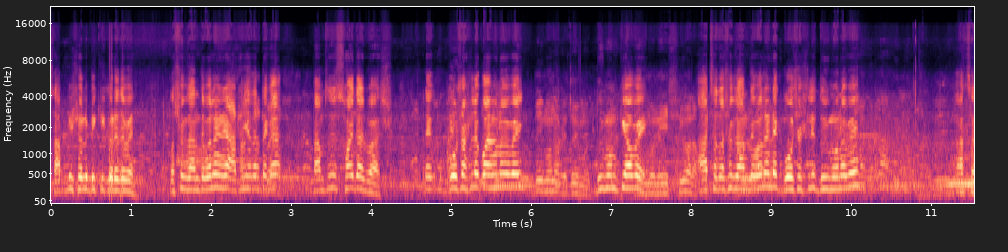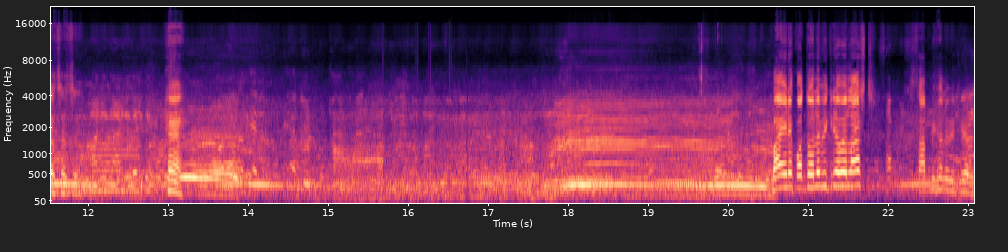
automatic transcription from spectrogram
ছাব্বিশ হলে বিক্রি করে দেবেন। দর্শক জানতে পারলেন এটা আঠাশ হাজার টাকা দাম চাচ্ছে ছয় দশ বাস এটা গোশ আসলে কয় মন হবে ভাই? দুই মন হবে দুই মন। দুই মন কি হবে? আচ্ছা দর্শক জানতে পারলেন এটা গোশ আসলে দুই মন হবে? আচ্ছা আচ্ছা আচ্ছা। হ্যাঁ। ভাই এটা কত হলে বিক্রি হবে লাস্ট ছাব্বিশ হলে বিক্রি হবে।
